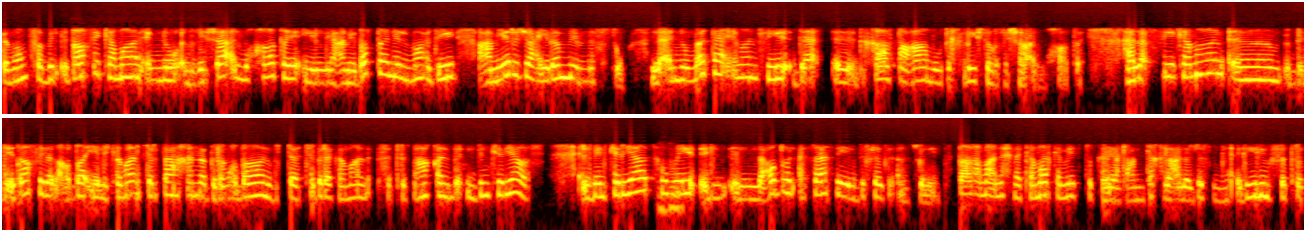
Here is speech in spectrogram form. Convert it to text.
تمام؟ فبالإضافة كمان إنه الغشاء المخاطئ اللي عم يبطن المعدي عم يرجع يرمم نفسه. لأنه ما دائما في إدخال طعام وتخريج الغشاء المخاطئ هلأ في كمان بالإضافة للأعضاء اللي كمان بترتاح عنا برمضان وبتعتبرها كمان فترة معقل البنكرياس. البنكرياس هو العضو الأساسي اللي بيفرز الأنسولين. طالما نحن كمان كمية السكريات عم تدخل على جسمنا قليله بفتره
